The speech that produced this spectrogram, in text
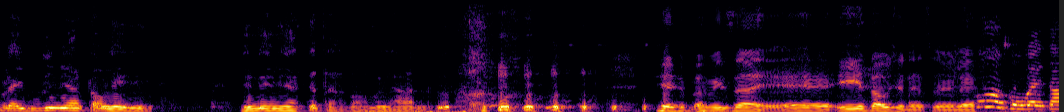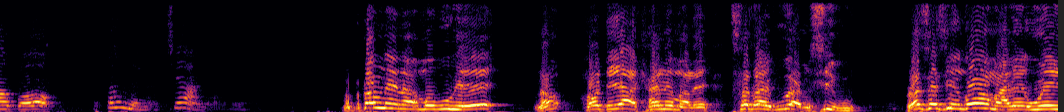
ပလိုက်ဘူးလေးများတောင်းနေ နည်းနည်းများတက်တာတော့မလားလို့။ဟဲ့မမစရဲ့အေးတောက်ရှင်နေဆိုရင်လဲကိုကကိုပဲတောက်ပေါ့တောက်နေတာကြာနေတာပဲမတောင်းနိုင်တာမဟုတ်ဘူးဟဲ့နော်ဟောတရားအခန်းထဲမှာလဲစပိုက်ဘူးကမရှိဘူးရက်ဆက်ရှင်သွားမှာလဲဝေး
